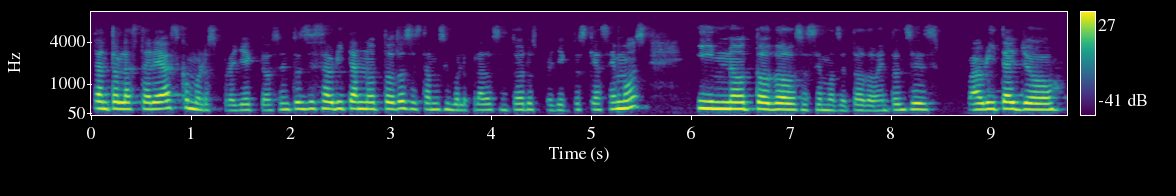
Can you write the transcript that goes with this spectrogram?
tanto las tareas como los proyectos. Entonces ahorita no todos estamos involucrados en todos los proyectos que hacemos y no todos hacemos de todo. Entonces ahorita yo,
